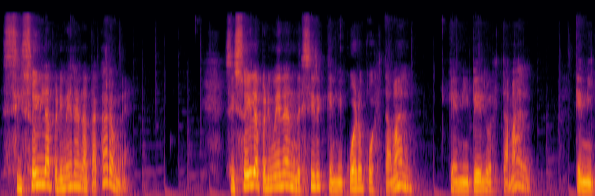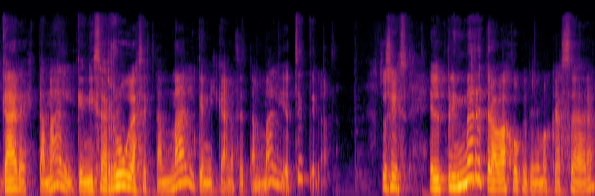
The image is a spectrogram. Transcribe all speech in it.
si soy la primera en atacarme? Si soy la primera en decir que mi cuerpo está mal, que mi pelo está mal, que mi cara está mal, que mis arrugas están mal, que mis canas están mal, y etc. Entonces, el primer trabajo que tenemos que hacer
